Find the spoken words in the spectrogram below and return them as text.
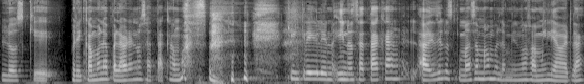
los que predicamos la palabra nos atacan más. Qué increíble. Y nos atacan a veces los que más amamos, la misma familia, ¿verdad?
